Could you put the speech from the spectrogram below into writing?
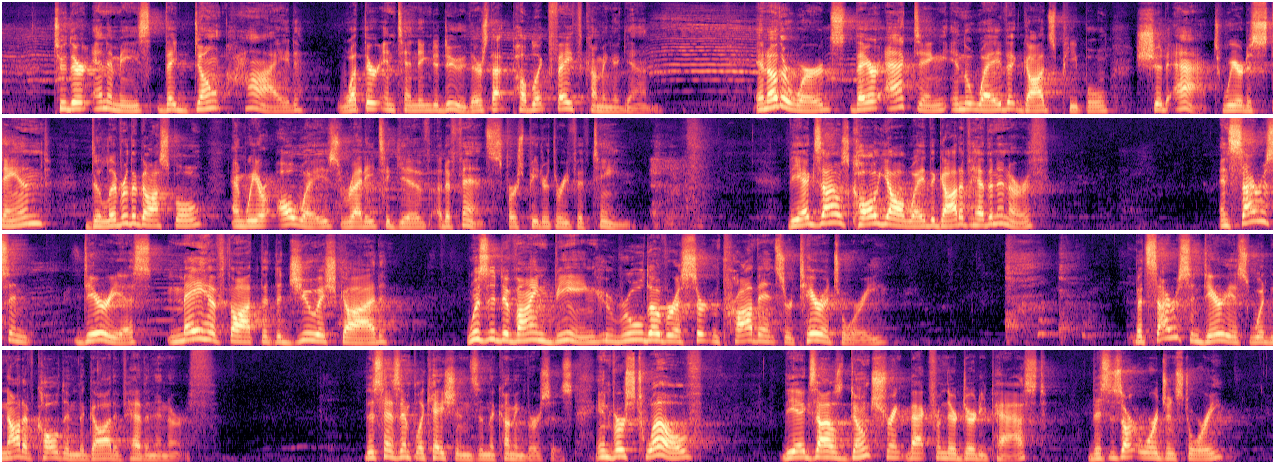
to their enemies. They don't hide what they're intending to do. There's that public faith coming again. In other words, they are acting in the way that God's people should act. We are to stand, deliver the gospel, and we are always ready to give a defense. 1 Peter 3:15. The exiles call Yahweh the God of heaven and earth. And Cyrus and Darius may have thought that the Jewish God was a divine being who ruled over a certain province or territory. But Cyrus and Darius would not have called him the God of heaven and earth. This has implications in the coming verses. In verse 12, the exiles don't shrink back from their dirty past. This is our origin story.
